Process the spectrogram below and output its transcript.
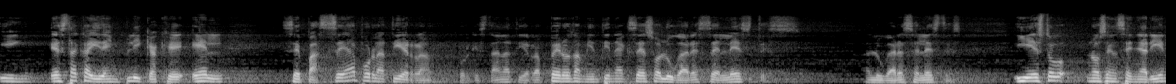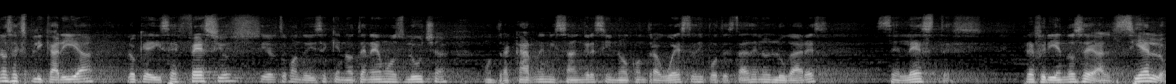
y esta caída implica que Él se pasea por la tierra, porque está en la tierra, pero también tiene acceso a lugares celestes, a lugares celestes. Y esto nos enseñaría y nos explicaría lo que dice Efesios, ¿cierto? Cuando dice que no tenemos lucha contra carne ni sangre, sino contra huestes y potestades en los lugares celestes, refiriéndose al cielo.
